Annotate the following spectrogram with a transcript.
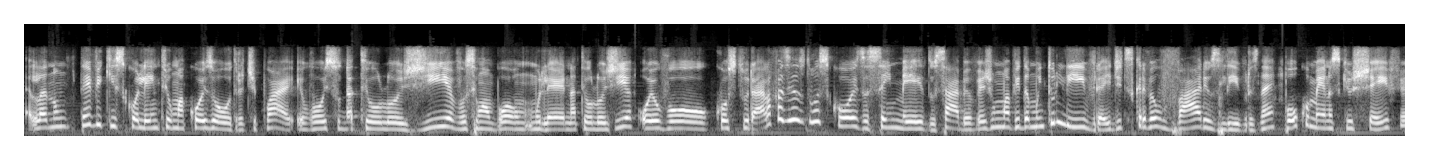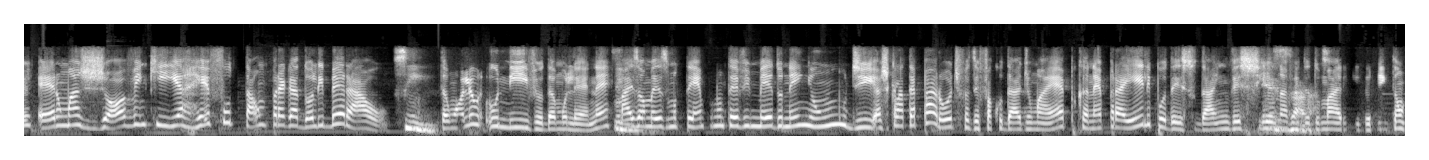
ela não teve que escolher entre uma coisa ou outra. Tipo, ah, eu vou estudar teologia, vou ser uma boa mulher na teologia, ou eu vou costurar. Ela fazia as duas coisas, sem medo, sabe? Eu vejo uma vida muito livre. A Edith escreveu vários livros, né? Pouco menos que o Schaefer. Era uma jovem que ia refutar um pregador liberal. Sim. Então, olha o nível da mulher, né? Sim. Mas ao mesmo tempo não teve medo nenhum de. Acho que ela até parou de fazer faculdade uma época, né, para ele poder estudar, investir Exato. na vida do marido. Então,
